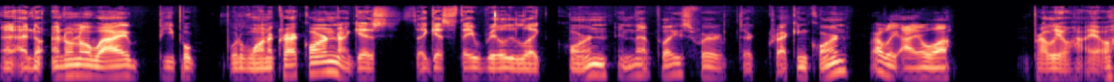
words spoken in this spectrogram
I, I don't I don't know why people would want to crack corn. I guess I guess they really like corn in that place where they're cracking corn. Probably Iowa. Probably Ohio.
